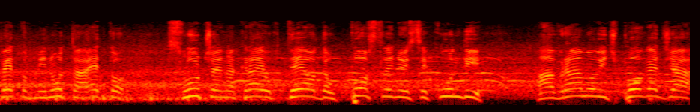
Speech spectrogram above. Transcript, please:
petog minuta, eto, slučaj na kraju hteo da u poslednjoj sekundi Avramović pogađa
